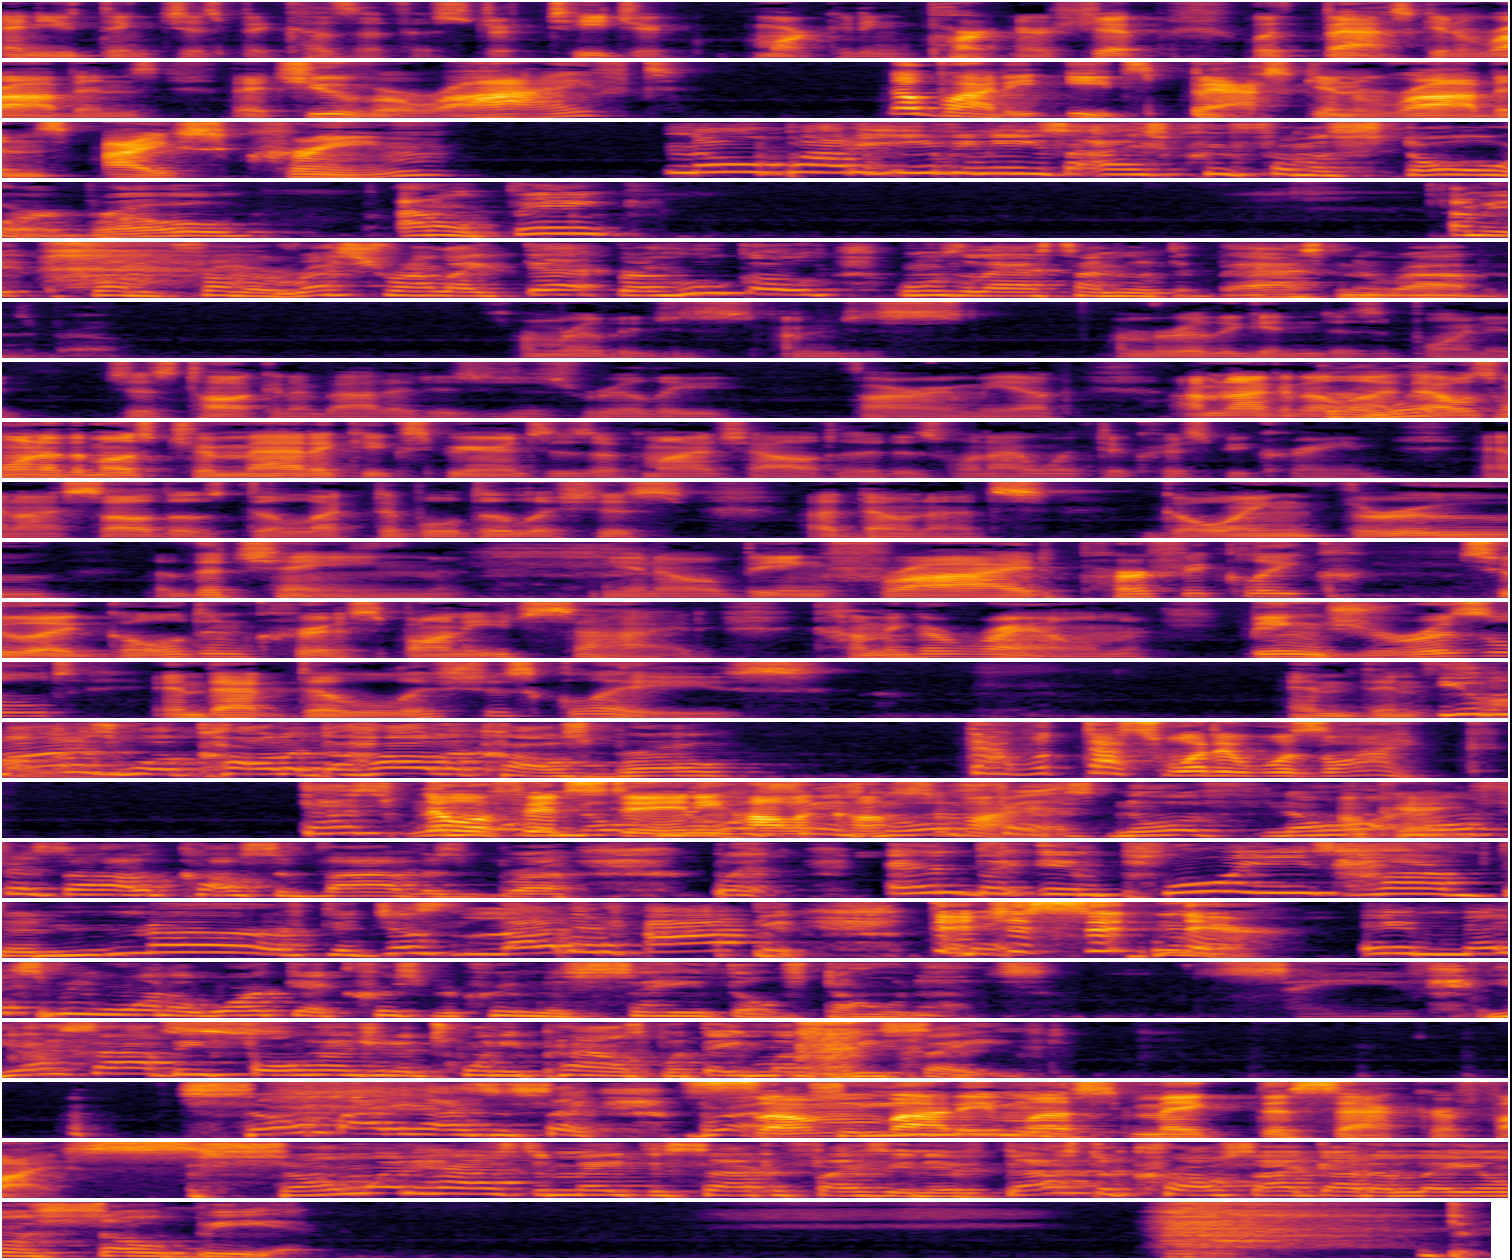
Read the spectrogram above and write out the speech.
And you think just because of a strategic marketing partnership with Baskin Robbins that you've arrived? Nobody eats Baskin Robbins ice cream. Nobody even eats ice cream from a store, bro. I don't think. I mean, from from a restaurant like that, bro. Who goes? When was the last time you went to Baskin Robbins, bro? I'm really just, I'm just, I'm really getting disappointed. Just talking about it is just really firing me up. I'm not gonna Bro, lie, what- that was one of the most traumatic experiences of my childhood. Is when I went to Krispy Kreme and I saw those delectable, delicious uh, donuts going through the chain. You know, being fried perfectly cr- to a golden crisp on each side, coming around, being drizzled in that delicious glaze, and then You falling. might as well call it the Holocaust, bro. That, that's what it was like. That's No offense to any offense, Holocaust no survivors. Offense, no, no, Okay. no offense to Holocaust survivors, bro. But and the employees have the nerve to just let it happen. They're Man, just sitting bro, there. It makes me want to work at Krispy Kreme to save those donuts. Save. Yes, I'll be 420 pounds, but they must be saved. Somebody has to say, bruh, so Somebody to- must make the sacrifice. Someone has to make the sacrifice, and if that's the cross I got to lay on, so be it.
